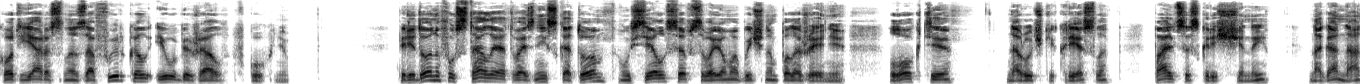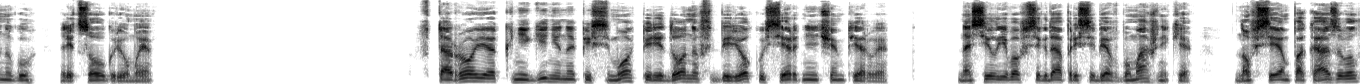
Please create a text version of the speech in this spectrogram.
Кот яростно зафыркал и убежал в кухню. Передонов, усталый от возни с котом, уселся в своем обычном положении. Локти на ручке кресла, пальцы скрещены, нога на ногу, лицо угрюмое. Второе княгинино письмо Передонов берег усерднее, чем первое носил его всегда при себе в бумажнике, но всем показывал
